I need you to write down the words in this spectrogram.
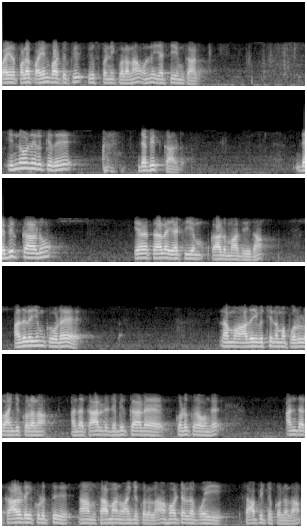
பய பல பயன்பாட்டுக்கு யூஸ் பண்ணிக்கொள்ளலாம் ஒன்று ஏடிஎம் கார்டு இன்னொன்று இருக்குது டெபிட் கார்டு டெபிட் கார்டும் ஏறத்தாழ ஏடிஎம் கார்டு மாதிரி தான். அதுலேயும் கூட நம்ம அதை வச்சு நம்ம பொருள் வாங்கி கொள்ளலாம். அந்த கார்டு டெபிட் கார்டை கொடுக்குறவங்க அந்த கார்டை கொடுத்து நாம் சாமான் வாங்கி கொள்ளலாம். ஹோட்டலில் போய் சாப்பிட்டு கொள்ளலாம்.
